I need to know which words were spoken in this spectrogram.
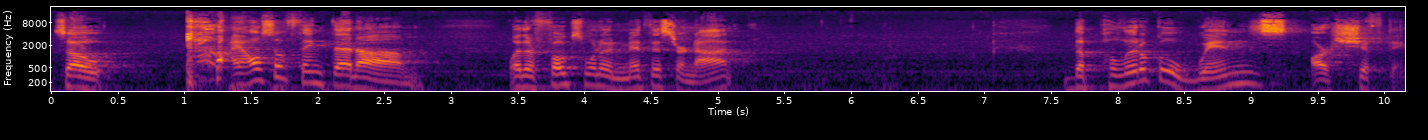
So I also think that um, whether folks want to admit this or not, the political winds are shifting.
